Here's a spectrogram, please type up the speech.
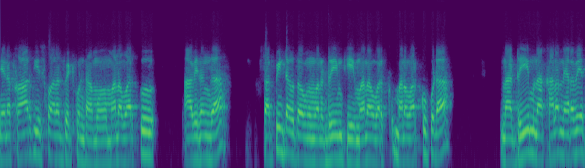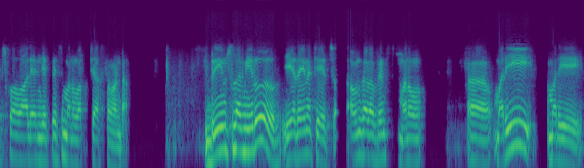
నేను కార్ తీసుకోవాలని పెట్టుకుంటామో మన వర్క్ ఆ విధంగా సబ్మిట్ అవుతాము మన డ్రీమ్కి మన వర్క్ మన వర్క్ కూడా నా డ్రీమ్ నా కళ నెరవేర్చుకోవాలి అని చెప్పేసి మనం వర్క్ చేస్తామంట. డ్రీమ్స్లో మీరు ఏదైనా చేయొచ్చు. అవును కదా ఫ్రెండ్స్? మనం ఆ, మరీ మరి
